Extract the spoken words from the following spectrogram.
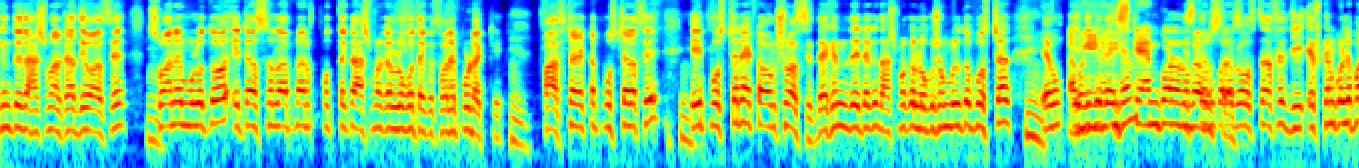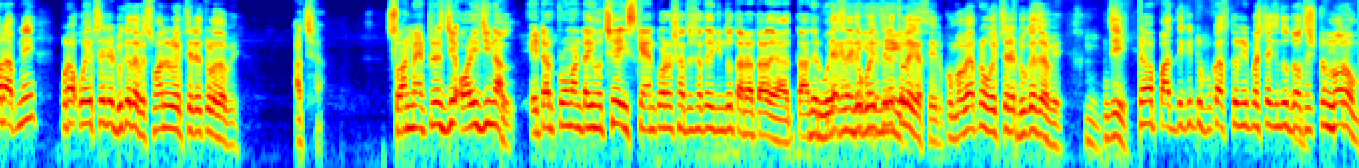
কিন্তু এটা হাসমার্কা দেওয়া আছে সোয়ানের মূলত এটা আসলে আপনার প্রত্যেকটা হাসমার্কার লোগো থাকবে সোয়ানের প্রোডাক্টে ফার্স্টার একটা পোস্টার আছে এই পোস্টারে একটা অংশ আছে। দেখেন এটা কিন্তু হাসমার্কার লোগো সম্বলিত পোস্টার এবং এবং এদিকে দেখেন স্ক্যান করার ব্যবস্থা আছে। জি স্ক্যান করলে পরে আপনি পুরো ওয়েবসাইটে ঢুকে যাবে সোয়ানের ওয়েবসাইটে চলে যাবে। আচ্ছা। সোয়ান ম্যাট্রেস যে অরিজিনাল এটার প্রমাণটাই হচ্ছে স্ক্যান করার সাথে সাথে কিন্তু তারা তাদের ওয়েবসাইটে চলে গেছে। এরকম ভাবে আপনার ওয়েবসাইটে ঢুকে যাবে। জি পাত দিকে একটু ফোকাস করে পাশটা কিন্তু যথেষ্ট নরম।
